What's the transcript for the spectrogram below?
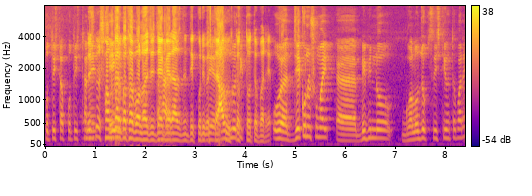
প্রতিষ্ঠা প্রতিষ্ঠানে সংজ্ঞার কথা বলা হয় যে জায়গায় হ্যাঁ, রাজনৈতিক পরিবেশটা উত্তপ্ত হতে পারে। যে কোনো সময় বিভিন্ন গোলযোগ সৃষ্টি হতে পারে।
